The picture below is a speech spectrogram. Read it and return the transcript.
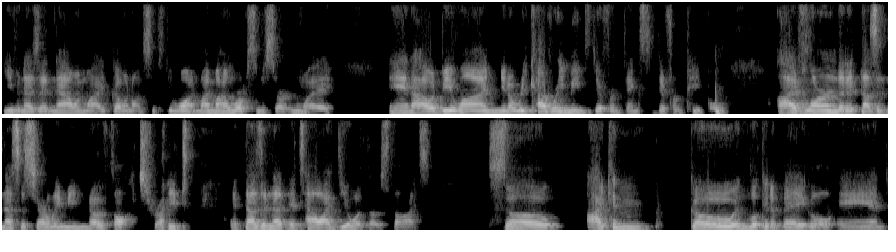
even as it now in my going on 61, my mind works in a certain way. And I would be lying, you know, recovery means different things to different people. I've learned that it doesn't necessarily mean no thoughts, right? It doesn't, it's how I deal with those thoughts. So I can go and look at a bagel and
